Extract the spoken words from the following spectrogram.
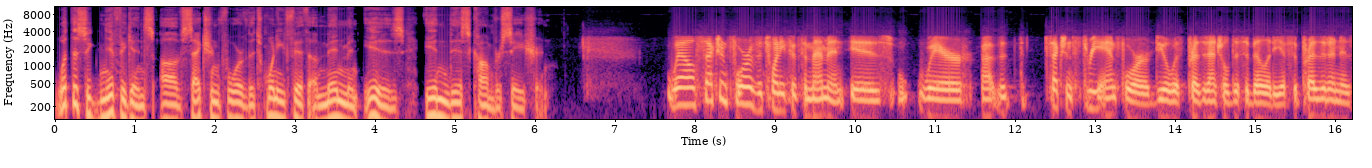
what the significance of Section 4 of the 25th Amendment is in this conversation. Well, Section 4 of the 25th Amendment is where uh, the, the, Sections 3 and 4 deal with presidential disability. If the president is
